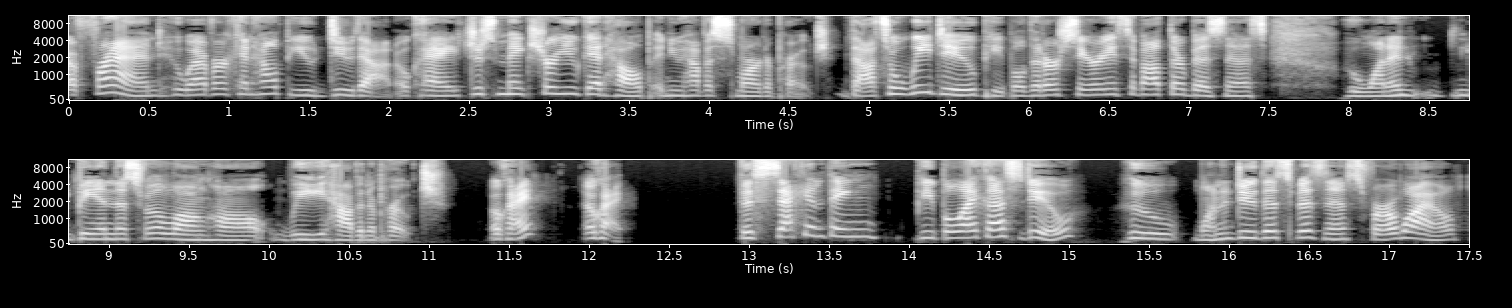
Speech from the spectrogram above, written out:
a friend, whoever can help you, do that. Okay. Just make sure you get help and you have a smart approach. That's what we do. People that are serious about their business, who want to be in this for the long haul, we have an approach. Okay. Okay. The second thing people like us do who want to do this business for a while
